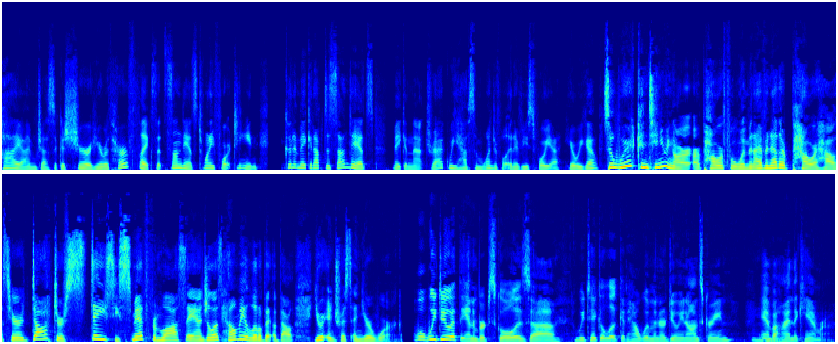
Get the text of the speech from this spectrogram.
Hi, I'm Jessica Sherr here with herFlix at Sundance 2014. Couldn't make it up to Sundance making that trek. We have some wonderful interviews for you. Here we go. So we're continuing our, our powerful women. I have another powerhouse here, Dr. Stacy Smith from Los Angeles. Tell me a little bit about your interest and your work. What we do at the Annenberg School is uh, we take a look at how women are doing on screen mm-hmm. and behind the camera.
